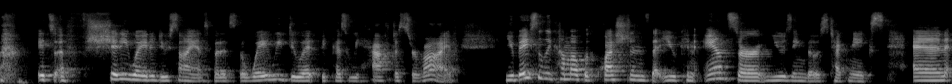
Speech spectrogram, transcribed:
it's a shitty way to do science, but it's the way we do it because we have to survive. You basically come up with questions that you can answer using those techniques. And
